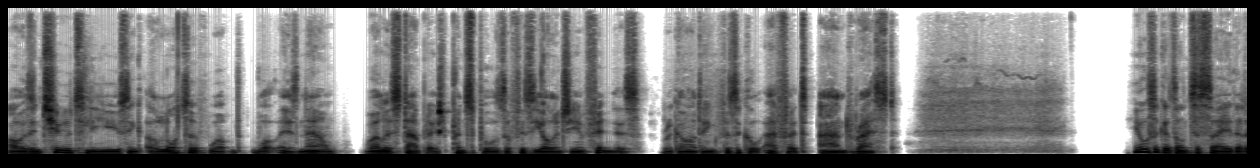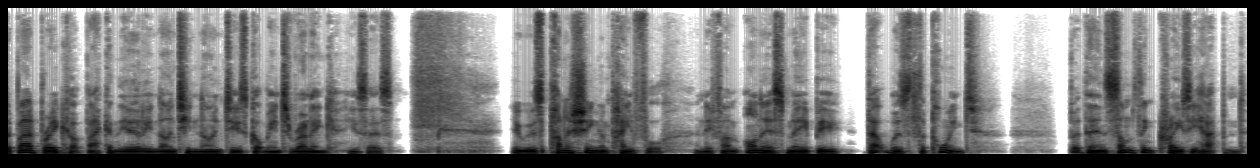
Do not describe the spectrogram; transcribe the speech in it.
I was intuitively using a lot of well, what is now well established principles of physiology and fitness regarding physical effort and rest. He also goes on to say that a bad breakup back in the early 1990s got me into running he says. It was punishing and painful and if i'm honest maybe that was the point. But then something crazy happened.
